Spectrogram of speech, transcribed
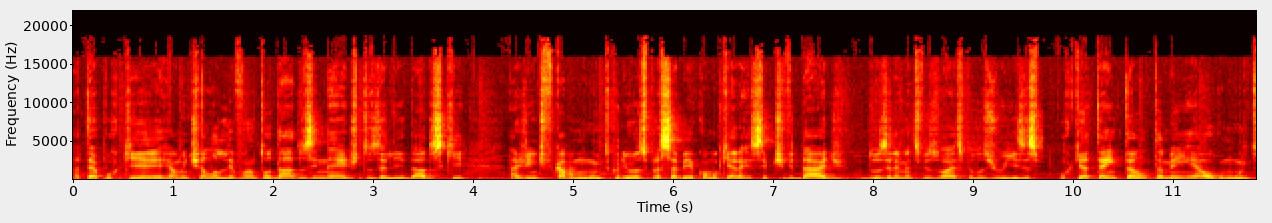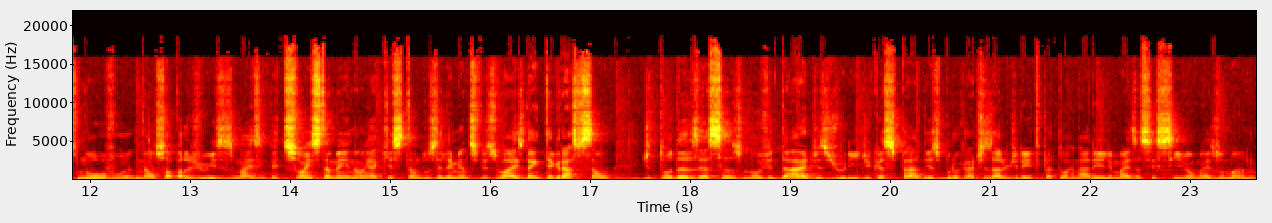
Até porque realmente ela levantou dados inéditos ali, dados que a gente ficava muito curioso para saber como que era a receptividade dos elementos visuais pelos juízes, porque até então também é algo muito novo, não só para os juízes, mas em petições também, não é? A questão dos elementos visuais, da integração de todas essas novidades jurídicas para desburocratizar o direito, para tornar ele mais acessível, mais humano.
